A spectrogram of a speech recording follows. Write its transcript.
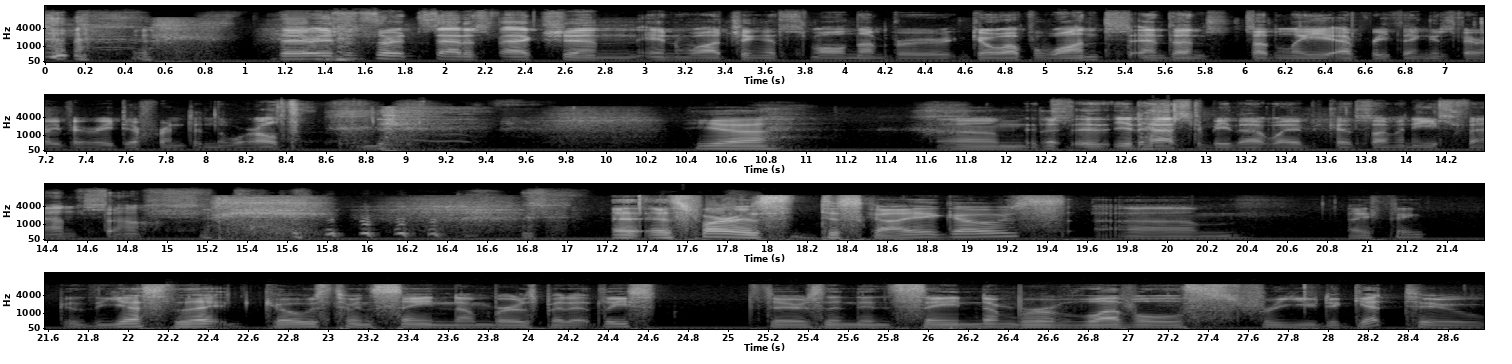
there is a certain satisfaction in watching a small number go up once and then suddenly everything is very, very different in the world. Yeah. Um. It's, it, it has to be that way because I'm an East fan, so. As far as Disgaea goes, um, I think yes, that goes to insane numbers, but at least there's an insane number of levels for you to get to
